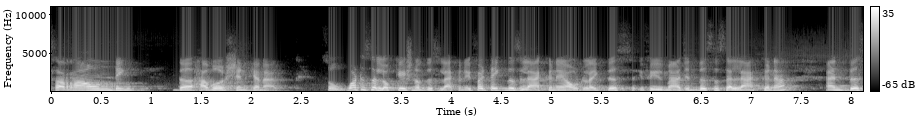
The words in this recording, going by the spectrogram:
surrounding the Haversian canal. So what is the location of this lacuna? If I take this lacuna out like this, if you imagine this is a lacuna and this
